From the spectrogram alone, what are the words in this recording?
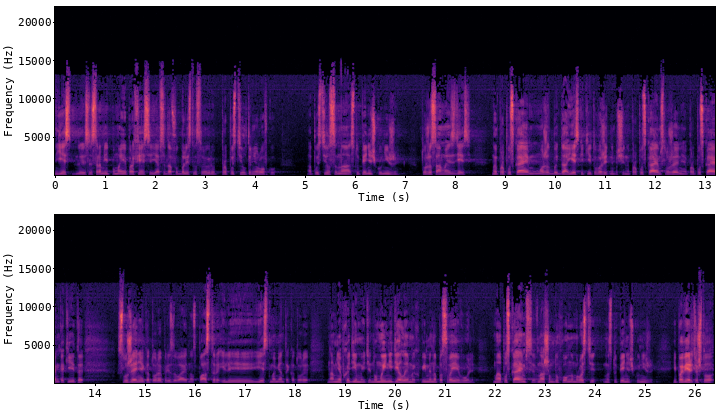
Есть, если сравнить по моей профессии, я всегда футболистам своим говорю, пропустил тренировку, опустился на ступенечку ниже. То же самое здесь. Мы пропускаем, может быть, да, есть какие-то уважительные причины, пропускаем служение, пропускаем какие-то служение, которое призывает нас пастор, или есть моменты, которые нам необходимо идти, но мы не делаем их именно по своей воле. Мы опускаемся в нашем духовном росте на ступенечку ниже. И поверьте, что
